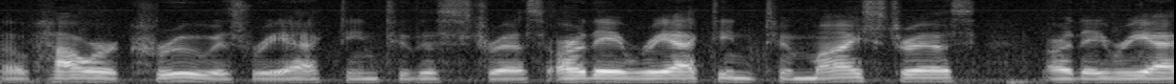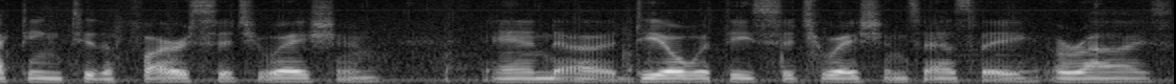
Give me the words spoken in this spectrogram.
of how our crew is reacting to this stress. Are they reacting to my stress? Are they reacting to the fire situation? And uh, deal with these situations as they arise.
